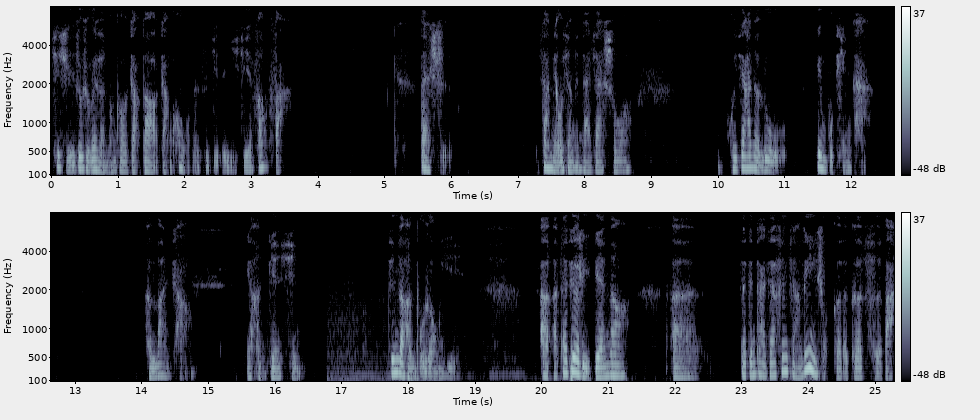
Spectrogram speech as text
其实就是为了能够找到掌控我们自己的一些方法。但是，下面我想跟大家说，回家的路并不平坦，很漫长，也很艰辛，真的很不容易。啊啊，在这里边呢，呃，再跟大家分享另一首歌的歌词吧。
